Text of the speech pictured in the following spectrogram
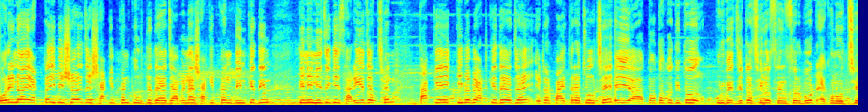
পরিণয় একটাই বিষয় যে শাকিব খানকে উঠতে দেওয়া যাবে না। শাকিব খান দিনকে দিন তিনি নিজেকে ছাড়িয়ে যাচ্ছেন। তাকে কীভাবে আটকে দেওয়া যায়, এটার পায়তারা চলছে। এই তথাকথিত পূর্বে যেটা ছিল সেন্সর বোর্ড, এখন হচ্ছে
